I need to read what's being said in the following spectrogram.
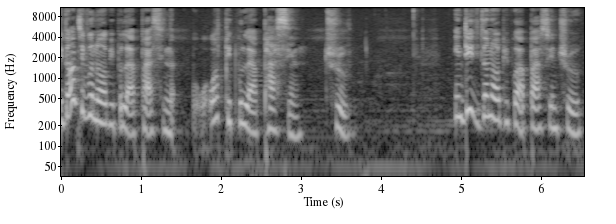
you don't even know what people are passing what people are passing through. Indeed you don't know what people are passing through.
